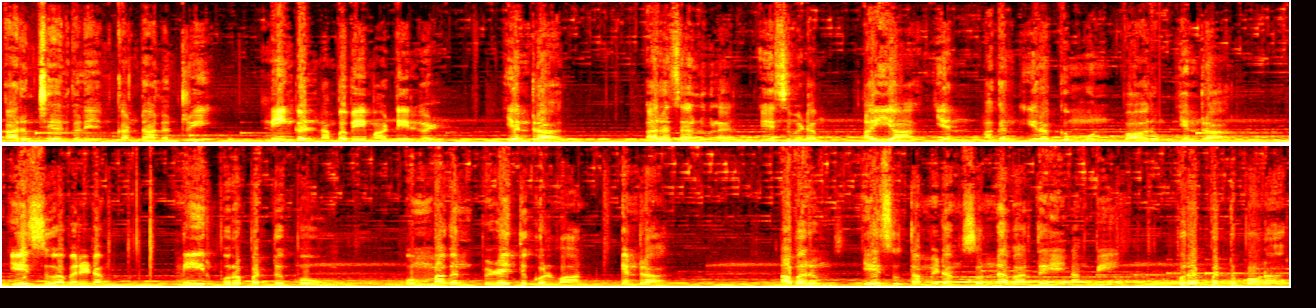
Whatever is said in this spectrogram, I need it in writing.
அரும் செயல்களையும் கண்டாலன்றி நீங்கள் நம்பவே மாட்டீர்கள் என்றார். அரசு அலுவலர் இயேசுவிடம் ஐயா என் மகன் இறக்கும் முன் வாரும் என்றார். இயேசு அவரிடம் நீர் புறப்பட்டு போவும் உம் மகன் பிழைத்துக் கொள்வான் என்றார். அவரும் இயேசு தம்மிடம் சொன்ன வார்த்தையை நம்பி புறப்பட்டு போனார்.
